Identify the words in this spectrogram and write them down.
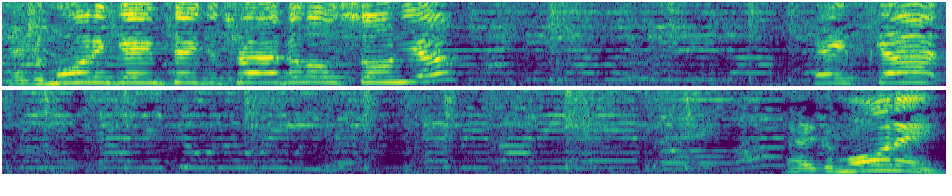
Hey, good morning, Game Changer Tribe. Hello, Sonia. Hey, Scott. Hey, good morning.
